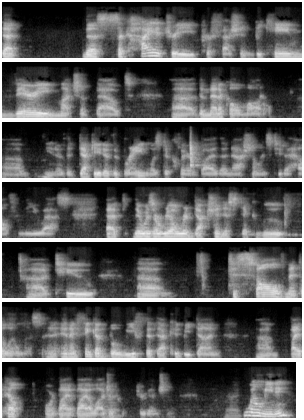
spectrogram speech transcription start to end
that the psychiatry profession became very much about uh, the medical model. Um, you know, the decade of the brain was declared by the National Institute of Health in the US. That there was a real reductionistic move uh, to um, to solve mental illness, and, and, I think a belief that that could be done um, by a pill or by a biological right. intervention. Right. Well-meaning,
